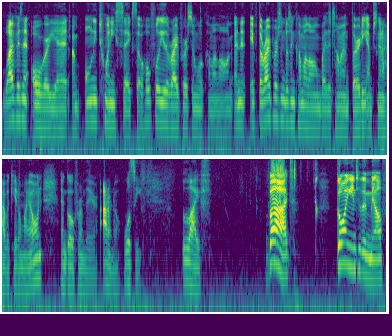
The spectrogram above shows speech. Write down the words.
Life isn't over yet. I'm only 26, so hopefully the right person will come along. And if the right person doesn't come along by the time I'm 30, I'm just to have a kid on my own and go from there. I don't know. We'll see. Life. But going into the MILF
